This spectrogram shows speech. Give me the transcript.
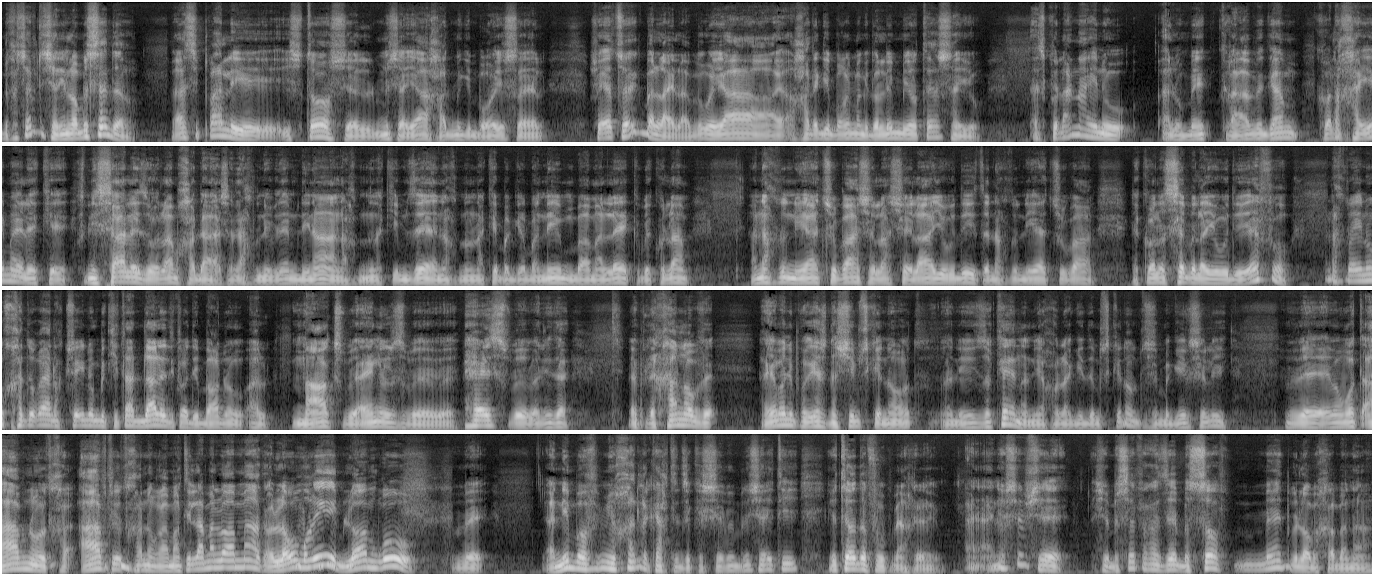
וחשבתי שאני לא בסדר. ואז סיפרה לי אשתו של מי שהיה אחד מגיבורי ישראל, שהיה צועק בלילה, והוא היה אחד הגיבורים הגדולים ביותר שהיו. אז כולנו היינו הלומי קרב, וגם כל החיים האלה ככניסה לאיזה עולם חדש. אנחנו נבנה מדינה, אנחנו נקים זה, אנחנו נכה בגרמנים, בעמלק, בכולם. אנחנו נהיה התשובה של השאלה היהודית, אנחנו נהיה התשובה לכל הסבל היהודי. איפה? אנחנו היינו חדורי, אנחנו כשהיינו בכיתה ד' כבר דיברנו על מרקס ואנגלס והס ואני יודע, ופלחנוב. היום אני פוגש נשים זקנות, אני זקן, אני יכול להגיד הן זקנות, שבגיל שלי. והן אומרות, אהבנו אותך, אהבתי אותך נורא. אמרתי, למה לא אמרת? לא אומרים, לא אמרו. ואני באופן מיוחד לקחתי את זה קשה, מפני שהייתי יותר דפוק מאחרים. אני חושב ש, שבספר הזה, בסוף, באמת ולא בכוונה,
